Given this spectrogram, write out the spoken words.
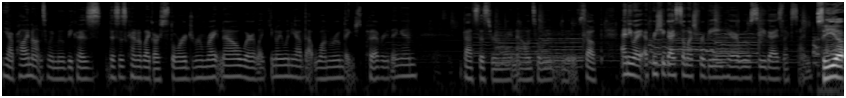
Yeah, probably not until we move because this is kind of like our storage room right now where like you know when you have that one room that you just put everything in that's this room right now until we move. So, anyway, appreciate you guys so much for being here. We will see you guys next time. See ya.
